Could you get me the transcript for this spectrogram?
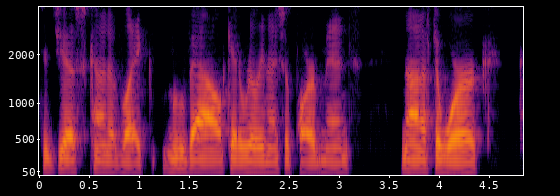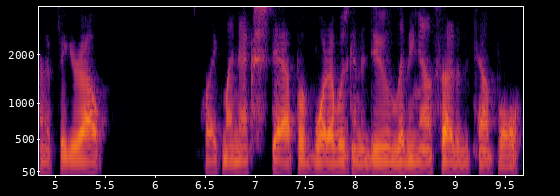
to just kind of like move out, get a really nice apartment, not have to work, kind of figure out like my next step of what I was going to do living outside of the temple.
